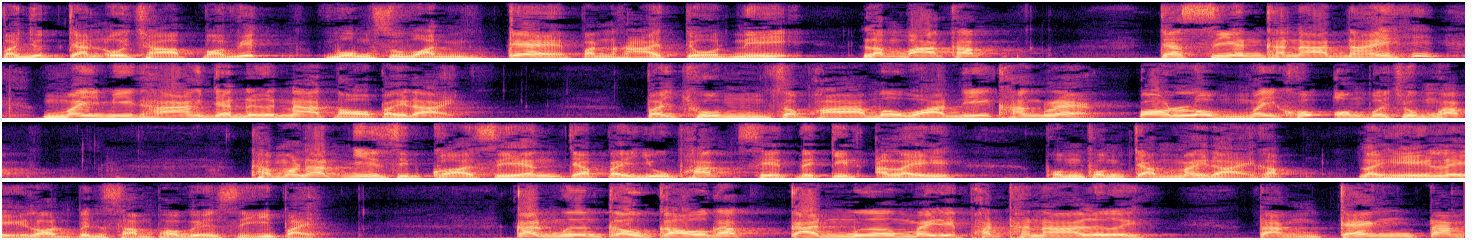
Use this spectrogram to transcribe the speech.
ประยุทธ์จันโอชาประวิตยวงสุวรรณแก้ปัญหาโจทย์นี้ลำบากครับ จะเซียนขนาดไหน ไม่มีทางจะเดินหน้าต่อไปได้ ประชุมสภาเมื่อวานนี้ครั้งแรก ก็ล่มไม่ครบองค์ประชุมครับ ธรรมนัต20กว่าเสียงจะไปอยู่พักเศรษฐกิจอะไร ผมผมจำไม่ได้ครับละเหเล่ร่อนเป็นสัมภเวสีไป การเมืองเก่าๆครับ การเมืองไม่ได้พัฒนาเลย ตั้งแก๊งตั้ง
